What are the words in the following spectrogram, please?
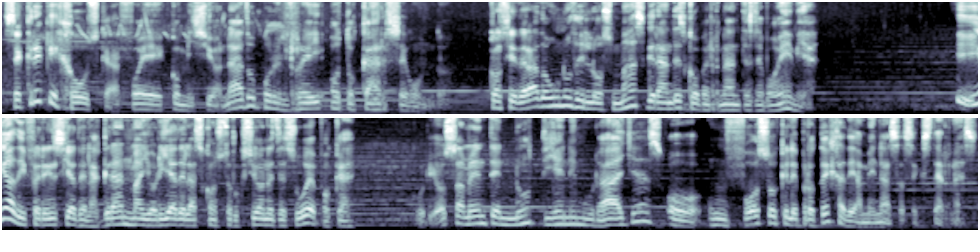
Se cree que Houska fue comisionado por el rey Otokar II considerado uno de los más grandes gobernantes de Bohemia. Y a diferencia de la gran mayoría de las construcciones de su época, curiosamente no tiene murallas o un foso que le proteja de amenazas externas.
